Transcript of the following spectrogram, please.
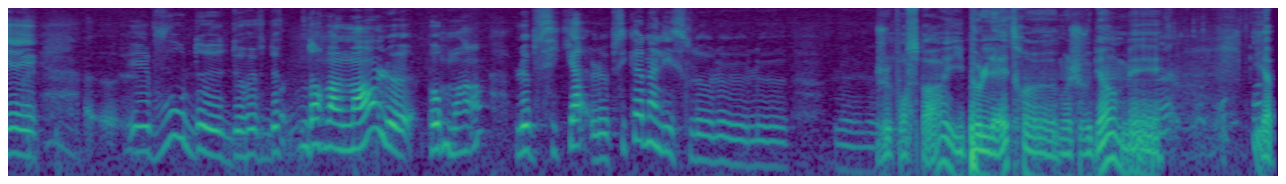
Et, euh, et vous, de, de- de- normalement, le, pour moi, le, psychia, le psychanalyste, le, le- le- Je pense pas, il peut l'être, euh, moi je veux bien, mais il y a...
